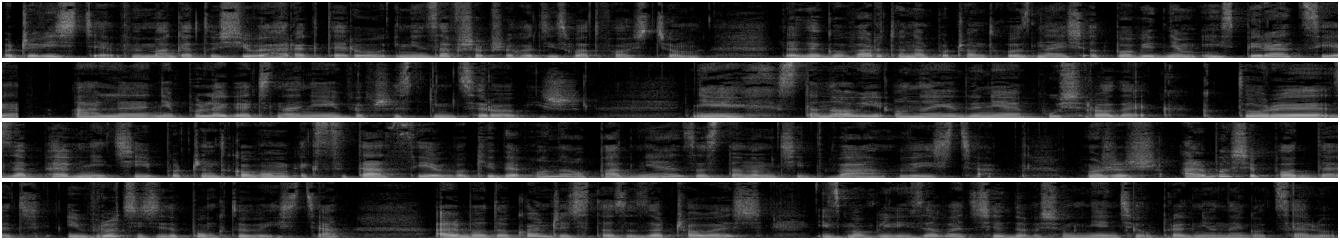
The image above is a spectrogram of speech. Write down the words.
Oczywiście wymaga to siły charakteru i nie zawsze przechodzi z łatwością, dlatego warto na początku znaleźć odpowiednią inspirację, ale nie polegać na niej we wszystkim, co robisz. Niech stanowi ona jedynie półśrodek, który zapewni Ci początkową ekscytację, bo kiedy ona opadnie, zostaną Ci dwa wyjścia. Możesz albo się poddać i wrócić do punktu wyjścia, albo dokończyć to, co zacząłeś i zmobilizować się do osiągnięcia upragnionego celu.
